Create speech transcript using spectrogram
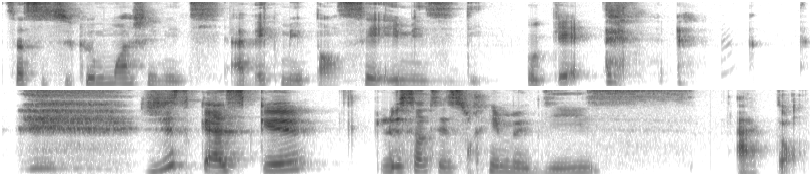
Ça, c'est ce que moi, je dit, avec mes pensées et mes idées. OK? Jusqu'à ce que le Saint-Esprit me dise, attends.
